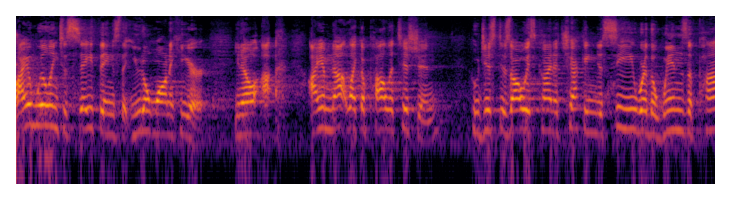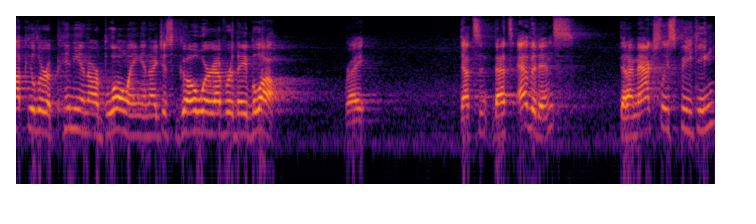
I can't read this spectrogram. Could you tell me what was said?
I am willing to say things that you don't want to hear. You know, I, I am not like a politician who just is always kind of checking to see where the winds of popular opinion are blowing and I just go wherever they blow. Right? That's, that's evidence that I'm actually speaking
